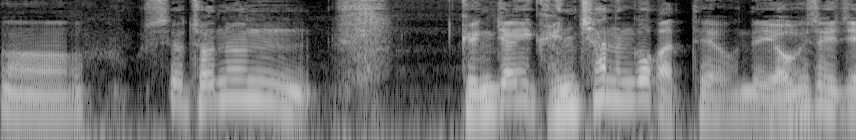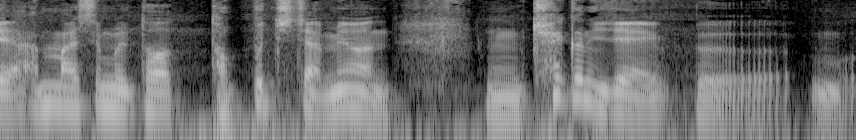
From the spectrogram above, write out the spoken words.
어, 글쎄요 저는 굉장히 괜찮은 것 같아요. 근데 여기서 이제 한 말씀을 더 덧붙이자면 음, 최근 이제 그 뭐,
